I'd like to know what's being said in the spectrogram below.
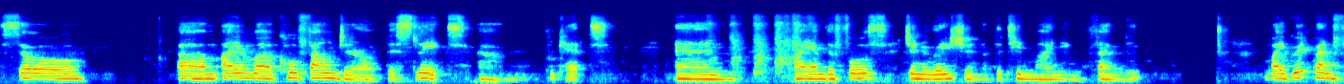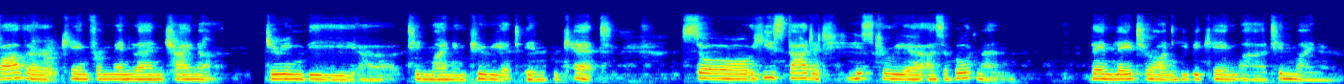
So, um, I am a co founder of the Slate um, Phuket, and I am the fourth generation of the tin mining family. My great grandfather came from mainland China during the uh, tin mining period in Phuket. So he started his career as a boatman. Then later on, he became a tin miner.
